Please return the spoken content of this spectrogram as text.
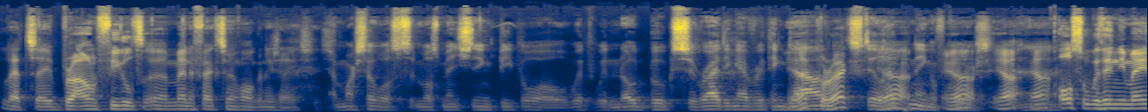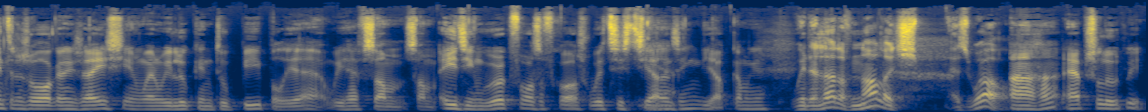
let's say, brownfield uh, manufacturing organizations. And Marcel was was mentioning people with with notebooks writing everything Yeah, down. correct. It's still yeah, happening, of yeah, course. Yeah, yeah. Also within the maintenance organization, when we look into people, yeah, we have some some aging workforce, of course, which is challenging the upcoming. With a lot of knowledge as well. Uh huh. Absolutely.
